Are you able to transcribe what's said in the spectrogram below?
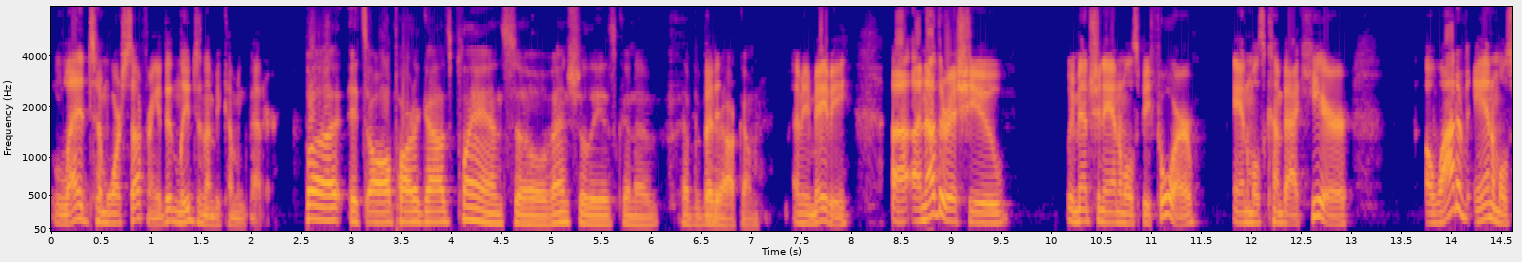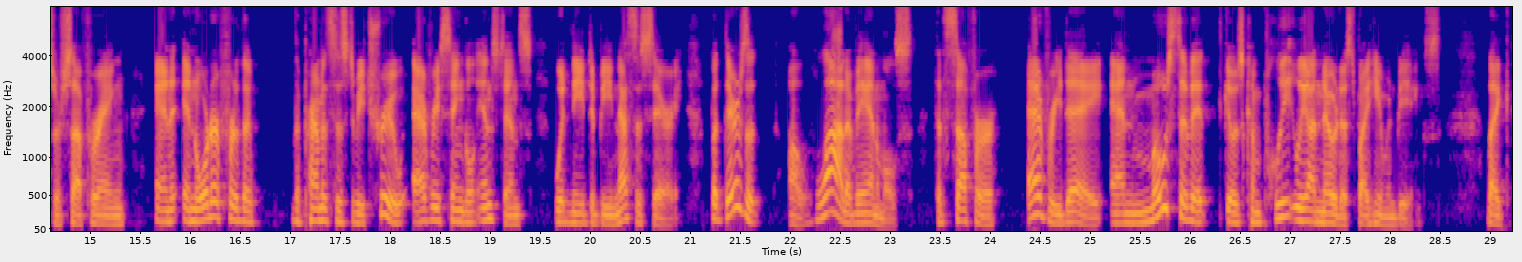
led to more suffering. It didn't lead to them becoming better. But it's all part of God's plan. So eventually it's going to have a better it, outcome. I mean, maybe. Uh, another issue we mentioned animals before. Animals come back here. A lot of animals are suffering, and in order for the the premises to be true, every single instance would need to be necessary. But there's a, a lot of animals that suffer every day, and most of it goes completely unnoticed by human beings. Like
